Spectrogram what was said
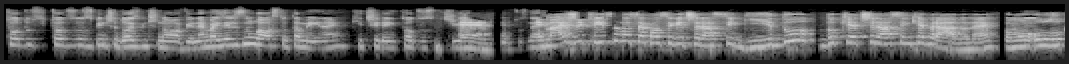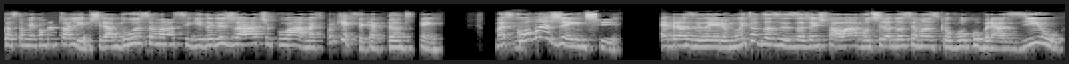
todos, todos os 22, 29, né? Mas eles não gostam também, né? Que tirem todos os dias é. juntos, né? É mais difícil você conseguir tirar seguido do que tirar assim quebrado, né? Como o Lucas também comentou ali. Tirar duas semanas seguidas, ele já, tipo, ah, mas por que você quer tanto tempo? Mas como a gente é brasileiro, muitas das vezes a gente fala, ah, vou tirar duas semanas que eu vou pro Brasil,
